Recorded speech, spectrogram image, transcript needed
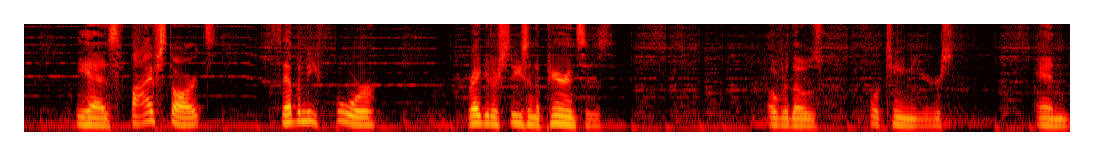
he has five starts, 74 regular season appearances over those 14 years. And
